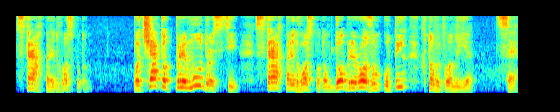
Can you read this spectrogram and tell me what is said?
страх перед Господом. Початок премудрості, страх перед Господом, добрий розум у тих, хто виконує це.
